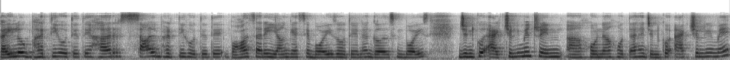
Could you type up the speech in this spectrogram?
कई लोग भर्ती होते थे, हर साल भर्ती होते थे। बहुत सारे यंग ऐसे बॉयज़ होते हैं ना गर्ल्स एंड बॉयज़ जिनको एक्चुअली में ट्रेन होना होता है, जिनको एक्चुअली में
